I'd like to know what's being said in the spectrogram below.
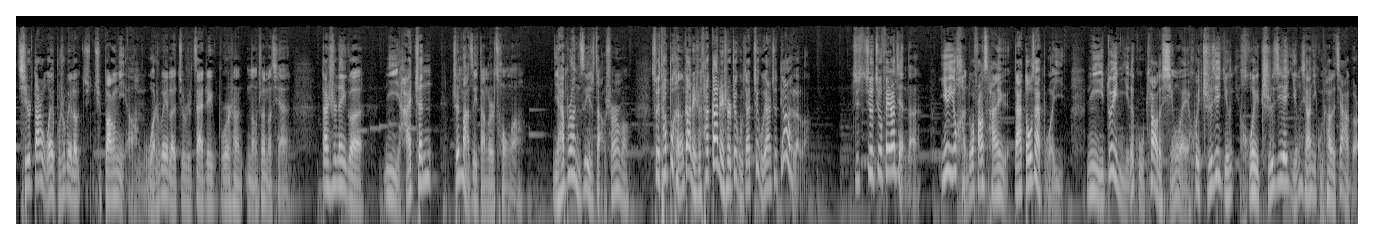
其实当然我也不是为了去帮你啊，我是为了就是在这个波上能赚到钱，但是那个你还真真把自己当根葱啊，你还不知道你自己是咋回事吗？所以他不可能干这事，他干这事，这股价这股价就掉下来了，就就就非常简单，因为有很多方参与，大家都在博弈。你对你的股票的行为会直接影会直接影响你股票的价格，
